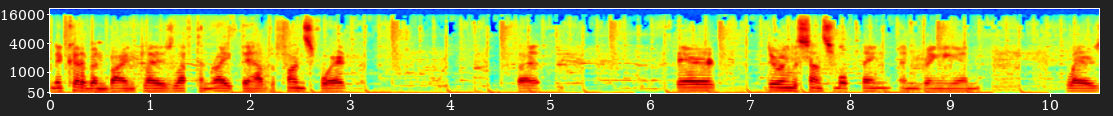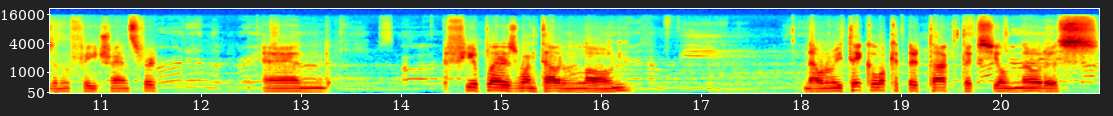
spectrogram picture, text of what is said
they could have been buying players left and right. They have the funds for it. But they're doing the sensible thing and bringing in players in a free transfer. And a few players went out on loan now when we take a look at their tactics, you'll notice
